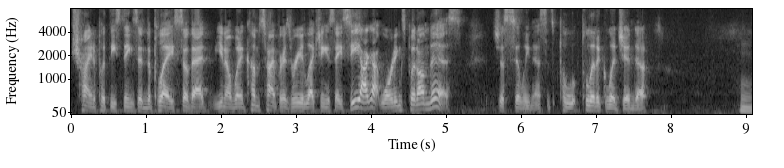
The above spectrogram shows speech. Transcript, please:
trying to put these things into place, so that you know when it comes time for his reelection, he can say, "See, I got warnings put on this." It's just silliness. It's pol- political agenda. Hmm.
